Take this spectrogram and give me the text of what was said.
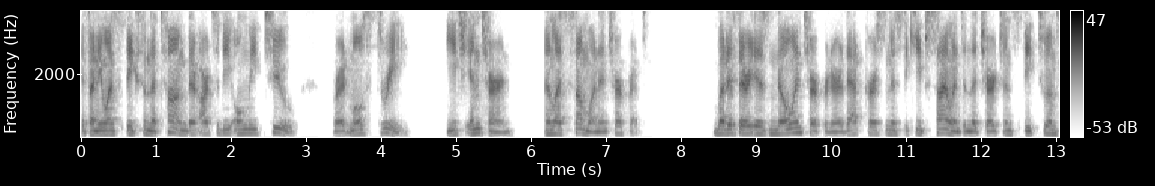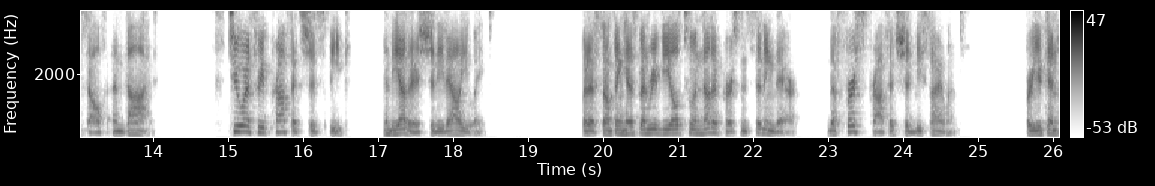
If anyone speaks in the tongue, there are to be only two, or at most three, each in turn, and let someone interpret. But if there is no interpreter, that person is to keep silent in the church and speak to himself and God. Two or three prophets should speak, and the others should evaluate. But if something has been revealed to another person sitting there, the first prophet should be silent. For you can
